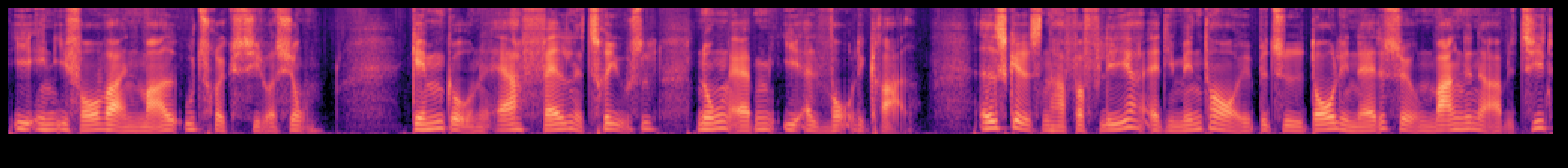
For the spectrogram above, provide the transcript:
i en i forvejen meget utryg situation gennemgående er faldende trivsel, nogle af dem i alvorlig grad. Adskillelsen har for flere af de mindreårige betydet dårlig nattesøvn, manglende appetit,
